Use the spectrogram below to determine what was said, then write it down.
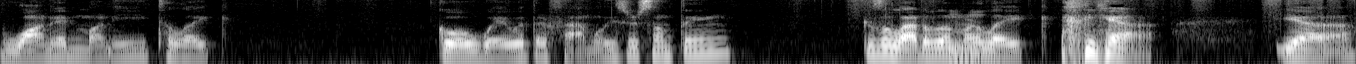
wanted money to like go away with their families or something. Cuz a lot of them are Mhm. like yeah. Yeah.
